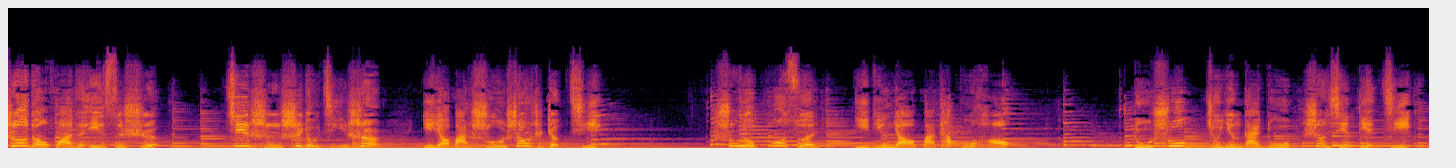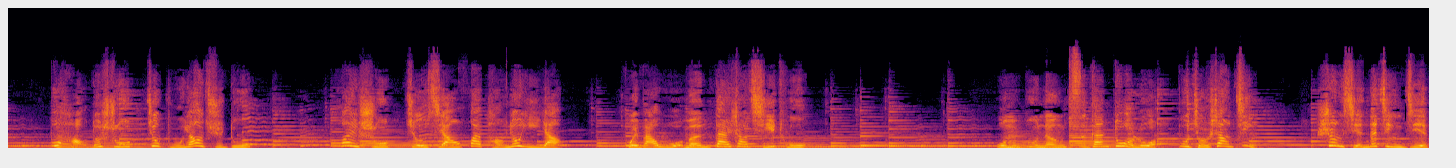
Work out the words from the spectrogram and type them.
这段话的意思是，即使是有急事儿，也要把书收拾整齐。书有破损，一定要把它补好。读书就应该读圣贤典籍，不好的书就不要去读。坏书就像坏朋友一样，会把我们带上歧途。我们不能自甘堕落，不求上进。圣贤的境界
